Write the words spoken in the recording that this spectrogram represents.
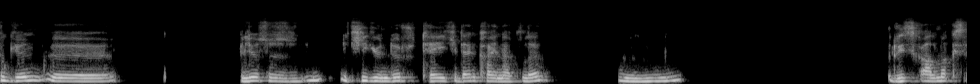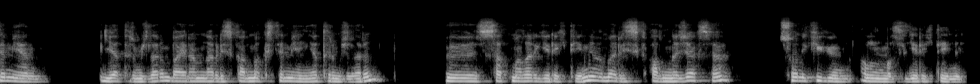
bugün e, biliyorsunuz iki gündür T2'den kaynaklı hmm, risk almak istemeyen yatırımcıların, bayramlar risk almak istemeyen yatırımcıların e, satmaları gerektiğini ama risk alınacaksa son iki gün alınması gerektiğini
